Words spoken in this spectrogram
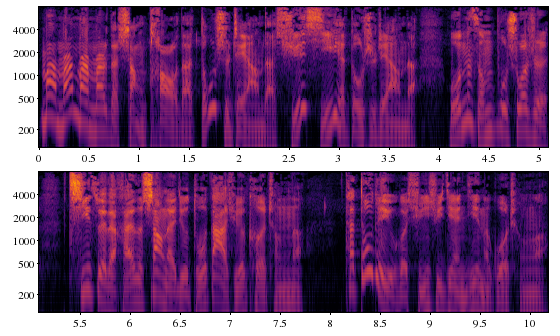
慢慢慢慢的上套的，都是这样的，学习也都是这样的。我们怎么不说是七岁的孩子上来就读大学课程呢？他都得有个循序渐进的过程啊！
